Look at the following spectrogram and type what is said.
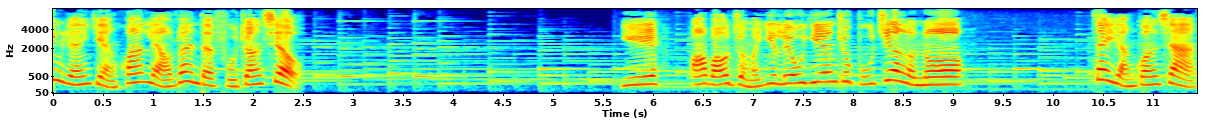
令人眼花缭乱的服装秀。咦，阿宝怎么一溜烟就不见了呢？在阳光下，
